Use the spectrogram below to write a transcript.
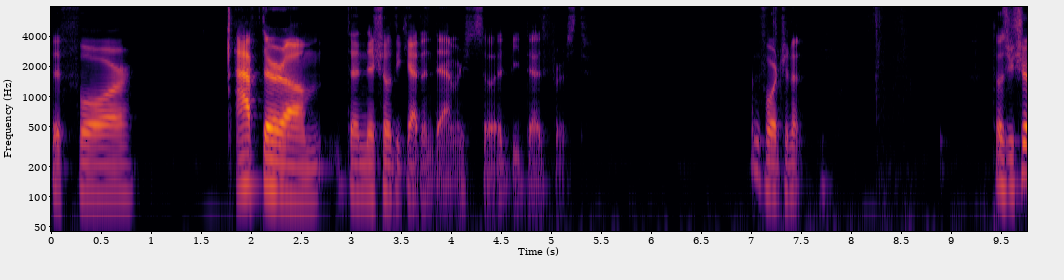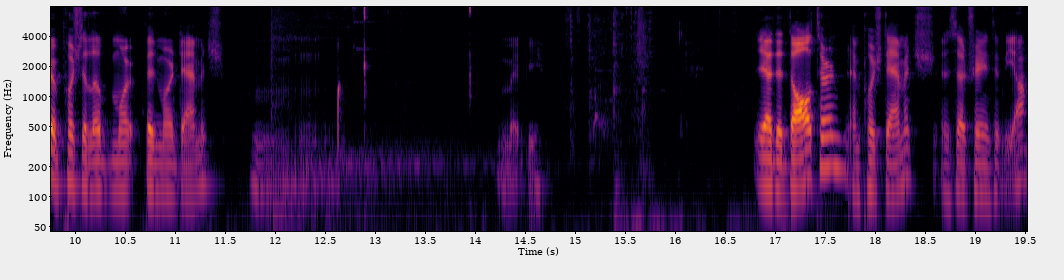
before, after um the initial Degaton damage, so it'd be dead first. Unfortunate. Those you should have pushed a little more bit more damage. Hmm. Maybe. Yeah, the doll turn and push damage instead of trading to Leah.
